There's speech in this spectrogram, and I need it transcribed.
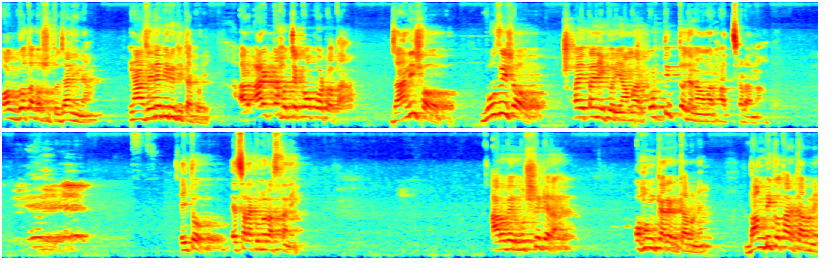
অজ্ঞতা বশত জানি না। না জেনে বিরোধিতা করি। আর আরেকটা হচ্ছে কপটতা। জানি সব, বুঝি সব, শয়তানি করি, আমার কর্তৃত্ব যেন আমার হাত ছাড়া না। এই তো, এছাড়া কোনো রাস্তা নেই। আরবের মুশ্রিকেরা অহংকারের কারণে দাম্ভিকতার কারণে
